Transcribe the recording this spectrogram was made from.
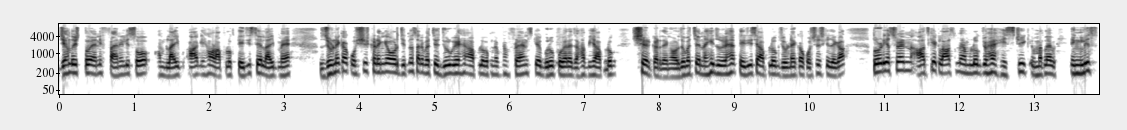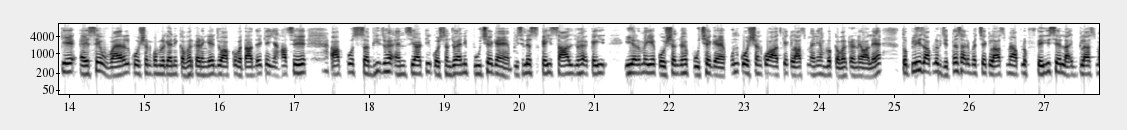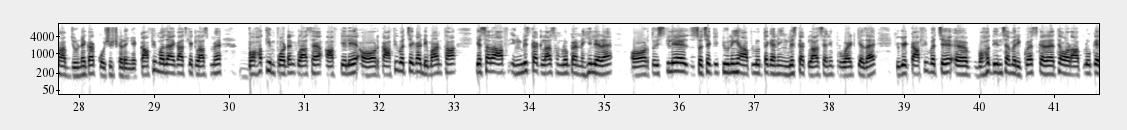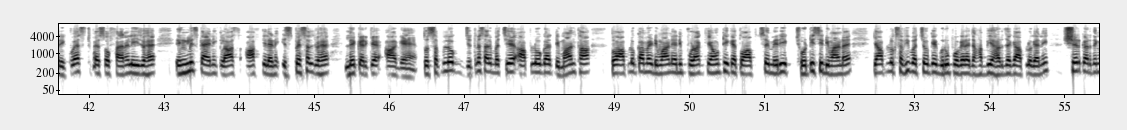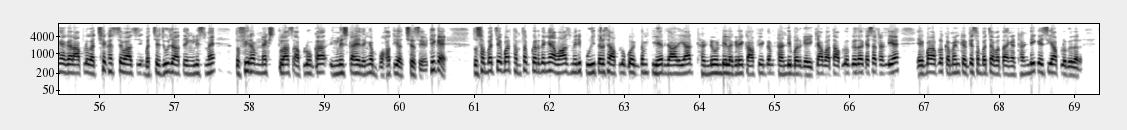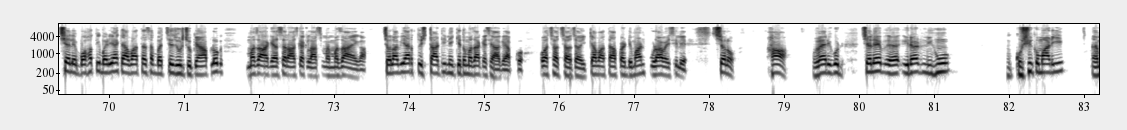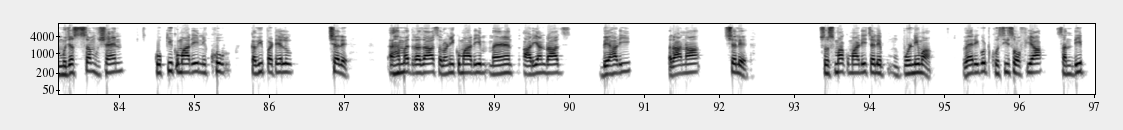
जी हाँ दोस्तों यानी फाइनली सो हम लाइव आ गए हैं और आप लोग तेज़ी से लाइव में जुड़ने का कोशिश करेंगे और जितने सारे बच्चे जुड़ गए हैं, आप लोग अपने अपने फ्रेंड्स के ग्रुप वगैरह जहाँ भी आप लोग शेयर कर देंगे और जो बच्चे नहीं जुड़े हैं, तेज़ी से आप लोग जुड़ने का कोशिश कीजिएगा। तो स्टूडेंट आज के क्लास में हम लोग जो है हिस्ट्री मतलब इंग्लिश के ऐसे वायरल क्वेश्चन को हम लोग यानी कवर करेंगे जो आपको बता दें कि यहाँ से आपको सभी जो है एनसीआरटी क्वेश्चन जो यानी पूछे गए हैं। पिछले कई साल जो है, कई ईयर में ये क्वेश्चन जो है पूछे गए हैं। उन क्वेश्चन को आज के क्लास में हम लोग कवर करने वाले हैं। तो प्लीज़ आप लोग जितने सारे बच्चे क्लास में, आप लोग तेज़ी से लाइव क्लास में आप जुड़ने का कोशिश करेंगे। काफ़ी मज़ा आएगा आज के क्लास में। बहुत ही इंपॉर्टेंट क्लास है आपके लिए और काफ़ी बच्चे का डिमांड था कि सर आप इंग्लिश का क्लास हम लोग का नहीं ले रहे हैं। और तो इसके लिए सोचे कि क्यों नहीं आप लोग तक यानी इंग्लिश का क्लास यानी प्रोवाइड किया जाए, क्योंकि काफ़ी बच्चे बहुत दिन से हमें रिक्वेस्ट कर रहे थे और आप लोग के रिक्वेस्ट पे सो फाइनली जो है इंग्लिश का यानी क्लास आपके लिए स्पेशल जो है लेकर के आ गए हैं। तो सब लोग, जितने सारे बच्चे आप लोग का डिमांड था तो आप लोग का मैं डिमांड यानी पूरा किया हूँ, ठीक है? तो आपसे मेरी एक छोटी सी डिमांड है कि आप लोग सभी बच्चों के ग्रुप वगैरह जहाँ भी हर जगह आप लोग यानी शेयर कर देंगे। अगर आप लोग अच्छे खासे बच्चे जुड़ जाते हैं इंग्लिश में तो फिर हम नेक्स्ट क्लास आप लोग का इंग्लिश का ही लेंगे। बहुत ही अच्छे से, ठीक है? तो सब बच्चे एक बार थम्सअप कर देंगे, आवाज़ मेरी पूरी तरह से आप लोग को एकदम क्लियर जा रही है यार, ठंडी वंडी लग रही है, काफ़ी एकदम ठंडी बढ़ गई। क्या बात आप लोग उधर कैसा ठंडी है? एक बार आप लोग कमेंट करके सब बच्चा बताएँगे, ठंडी कैसी आप लोग उधर? चले बहुत ही बढ़िया, क्या बात है, सब बच्चे जुड़ चुके हैं आप लोग। मज़ा आ गया सर, आज का क्लास में मज़ा आएगा। चलो अब यार तो स्टार्ट ही नहीं किया तो मज़ा कैसे आ गया आपको? अच्छा अच्छा अच्छा क्या बात है, आपका डिमांड पूरा वैसे लिए चलो हाँ वेरी गुड चले इरर, निहू, खुशी कुमारी मुजस्सम हुसैन, कुकी कुमारी, निखू, कवि पटेल चले अहमद रजा, सलोनी कुमारी मेहनत आर्यन राज, बिहारी राना चले। सुषमा कुमारी, चले, Purnima. Very good Khushi, Sophia, Sandeep.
